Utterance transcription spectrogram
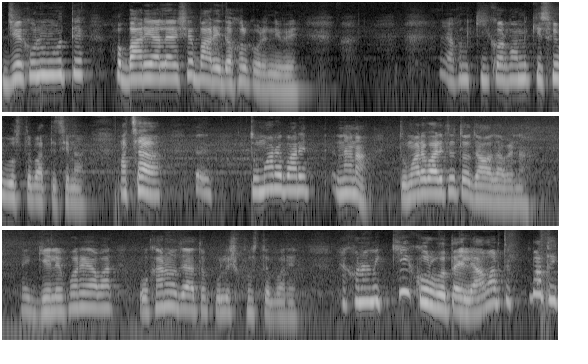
যে কোনো মুহূর্তে বাড়িওয়ালা এসে বাড়ি দখল করে নেবে। এখন কি করব আমি কিছুই বুঝতে পারতেছি না। আচ্ছা তোমার বাড়ি না না, তোমার বাড়িতে তো যাওয়া যাবে না। গেলে পরে আবার ওখানেও যায় তো পুলিশ খুঁজতে পারে। এখন আমি কি করব তাইলে? আমার তো মাথায়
